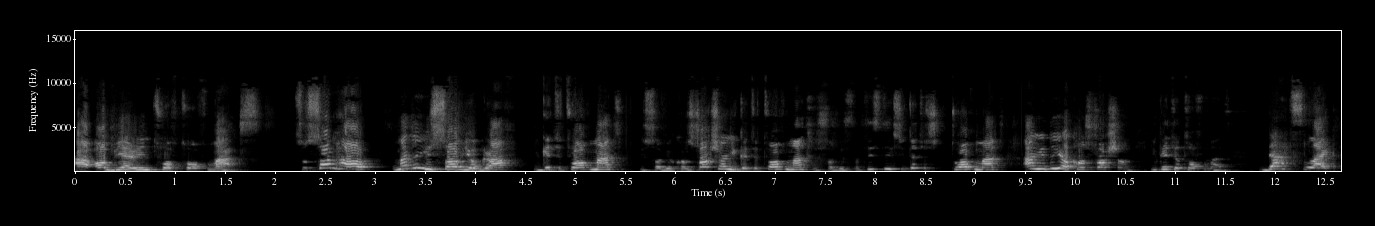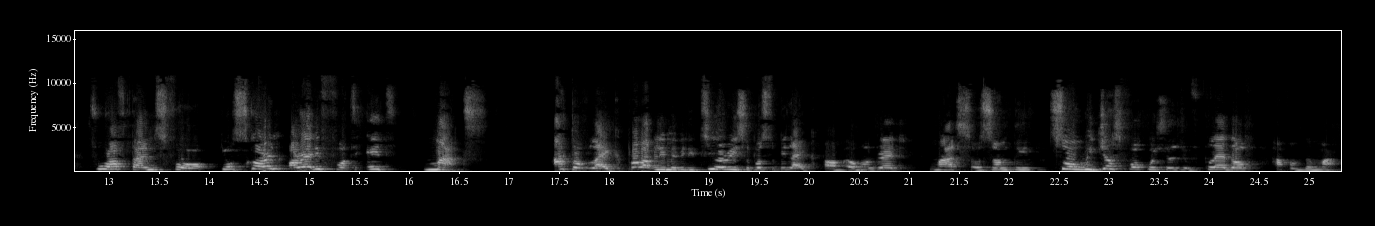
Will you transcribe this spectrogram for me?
are all bearing 12, 12 marks. So somehow, imagine you solve your graph, you get to 12 marks, you solve your construction, you get to 12 marks, you solve your statistics, you get to 12 marks, and you do your construction, you get to 12 marks. That's like 12 times 4, you're scoring already 48 marks out of like probably maybe the theory is supposed to be like um, 100 marks or something. So with just four questions, you've cleared off half of the mark.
